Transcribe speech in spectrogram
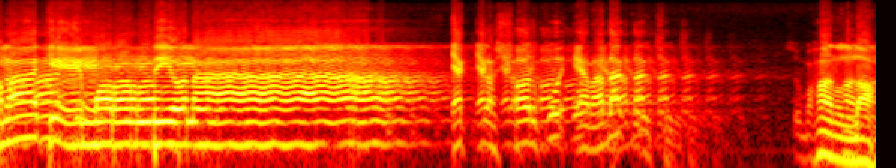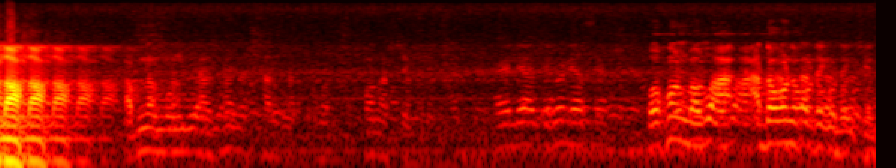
আমাকে মরণ দিও না। একটা সর্প এরাদা করেছিল। সুবহানাল্লাহ। দেখছেন।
